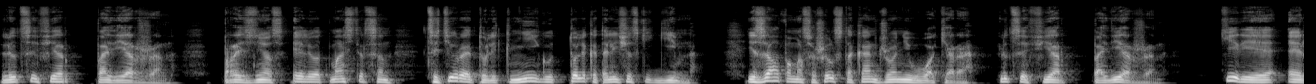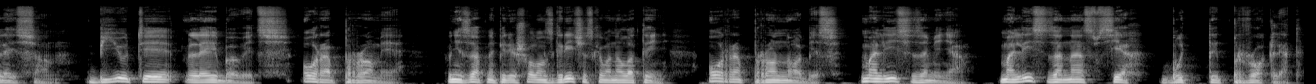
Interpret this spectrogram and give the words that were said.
Люцифер повержен, произнес Элиот Мастерсон, цитируя то ли книгу, то ли католический гимн и залпом осушил стакан Джонни Уокера. Люцифер повержен. Кирия Элейсон. Бьюти Лейбовиц. Ора проме. Внезапно перешел он с греческого на латынь. Ора пронобис. Молись за меня. Молись за нас всех. Будь ты проклят.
